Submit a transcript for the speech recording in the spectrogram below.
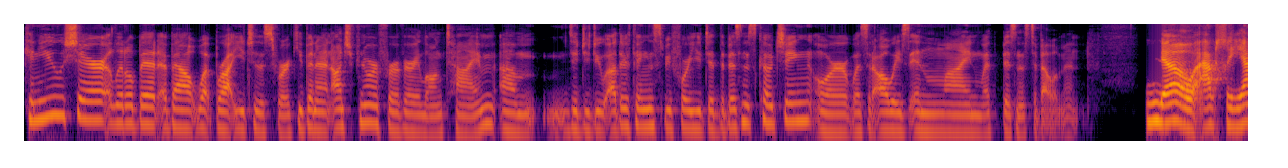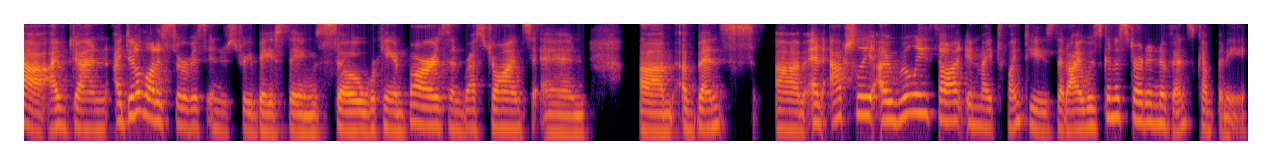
can you share a little bit about what brought you to this work? You've been an entrepreneur for a very long time. Um, did you do other things before you did the business coaching, or was it always in line with business development? No, actually, yeah, I've done, I did a lot of service industry based things. So, working in bars and restaurants and um, events. Um, and actually, I really thought in my 20s that I was going to start an events company.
